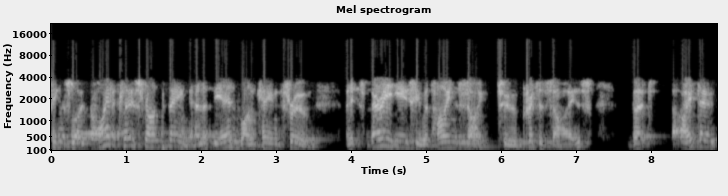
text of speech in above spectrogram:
things were quite a close run thing. And at the end, one came through. And it's very easy with hindsight to criticize, but I don't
